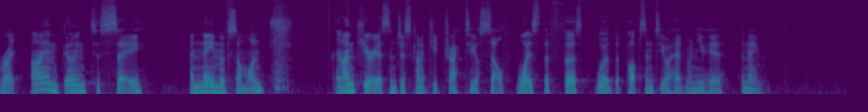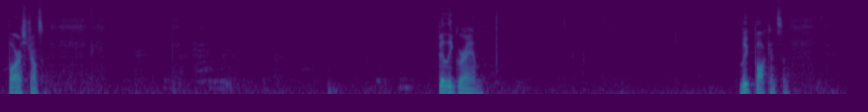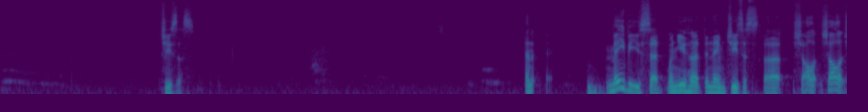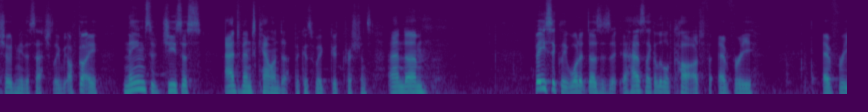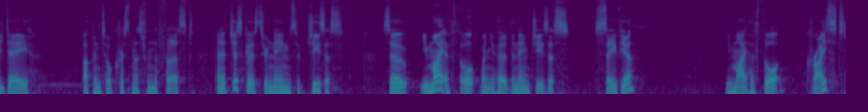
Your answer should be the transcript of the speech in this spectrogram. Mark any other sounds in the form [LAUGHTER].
Right. I am going to say a name of someone, and I'm curious and just kind of keep track to yourself. What is the first word that pops into your head when you hear the name? Boris Johnson. Billy Graham. Luke Parkinson. Jesus. Maybe you said when you heard the name Jesus, uh, Charlotte, Charlotte showed me this actually. I've got a names of Jesus advent calendar because we're good Christians. And um, basically, what it does is it, it has like a little card for every every day up until Christmas from the first, and it just goes through names of Jesus. So you might have thought when you heard the name Jesus, Savior. You might have thought Christ.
